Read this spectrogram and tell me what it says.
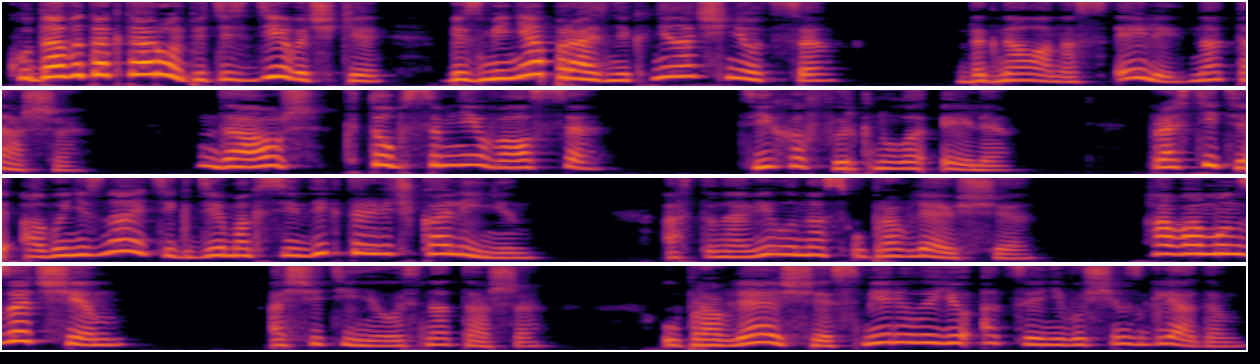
«Куда вы так торопитесь, девочки? Без меня праздник не начнется!» Догнала нас Элли Наташа. «Да уж, кто бы сомневался!» Тихо фыркнула Эля. «Простите, а вы не знаете, где Максим Викторович Калинин?» Остановила нас управляющая. «А вам он зачем?» Ощетинилась Наташа. Управляющая смерила ее оценивающим взглядом.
